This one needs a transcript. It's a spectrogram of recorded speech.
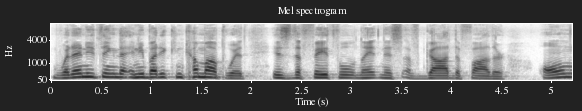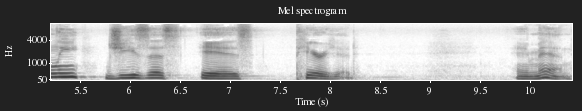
what anything that anybody can come up with is the faithful witness of God the Father. Only Jesus is, period. Amen.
